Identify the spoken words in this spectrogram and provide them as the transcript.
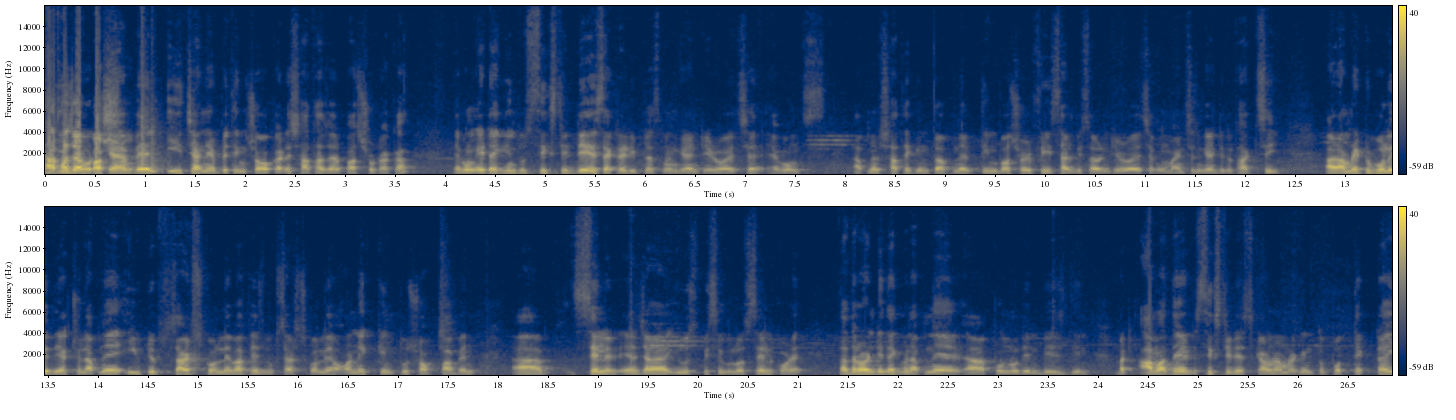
7,500 cable each and everything সহকারে সাত হাজার পাঁচশো টাকা। এবং এটা কিন্তু সিক্সটি ডেজ একটা রিপ্লেসমেন্ট গ্যারান্টি রয়েছে এবং আপনার সাথে কিন্তু আপনার তিন বছরের ফ্রি সার্ভিস ওয়ারেন্টি রয়েছে এবং মাইন্টেন্স গ্যারান্টি তো থাকছেই। আর আমরা একটু বলে দিই অ্যাকচুয়ালি আপনি ইউটিউব সার্চ করলে বা ফেসবুক সার্চ করলে অনেক কিন্তু সব পাবেন সেলের যারা ইউজ পিসিগুলো সেল করে। তাদের ওয়ারেন্টি দেখবেন আপনি পনেরো দিন বিশ দিন। বাট আমাদের সিক্সটি ডেজ কারণ আমরা কিন্তু প্রত্যেকটাই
